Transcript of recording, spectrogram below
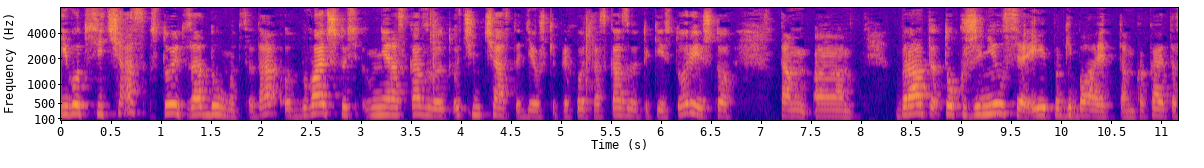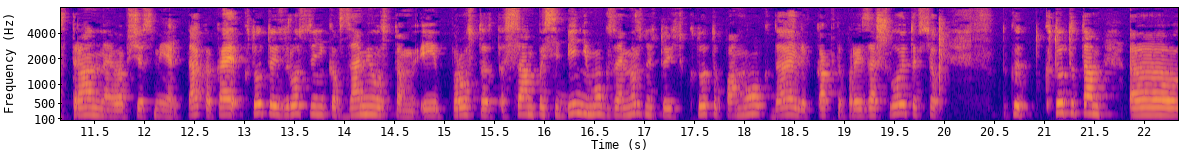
И вот сейчас стоит задуматься, да, вот бывает, что мне рассказывают, очень часто девушки приходят, рассказывают такие истории, что там э, брат только женился и погибает, там какая-то странная вообще смерть, да, какая, кто-то из родственников замерз там и просто сам по себе не мог замерзнуть, то есть кто-то помог, да, или как-то произошло это все кто-то там э,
